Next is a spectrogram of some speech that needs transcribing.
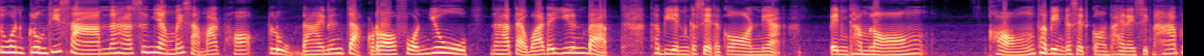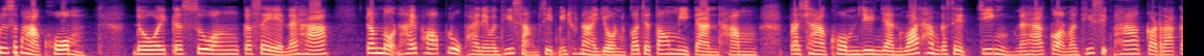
ส่วนกลุ่มที่3นะคะซึ่งยังไม่สามารถเพาะปลูกได้เนื่องจากรอฝนอยู่นะคะแต่ว่าได้ยื่นแบบทะเบียนเกษตรกรเนี่ยเป็นคำร้องของทะเบียนเกษตรกรภายใน 15 พฤษภาคม โดยกระทรวงเกษตรนะคะกำหนดให้เพาะปลูกภายในวันที่ 30 มิถุนายน ก็จะต้องมีการทำประชาคมยืนยันว่าทำเกษตรจริงนะคะ ก่อนวันที่ 15 กรก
